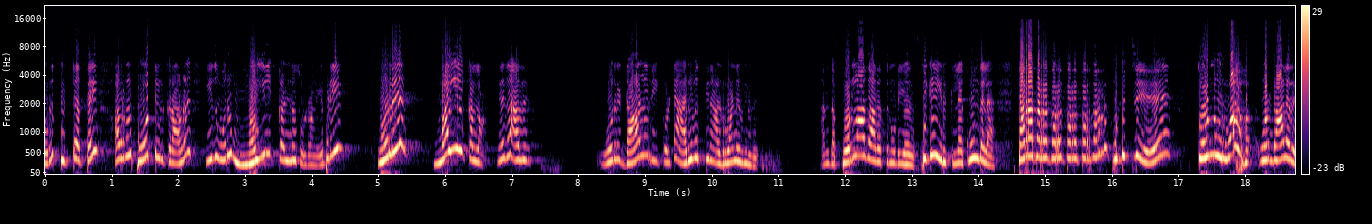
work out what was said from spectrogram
ஒரு திட்டத்தை அவர்கள் போட்டிருக்கிறார்கள். இது ஒரு மைல்கல்னு சொல்றாங்க. எப்படி? ஒரு மயில் கல்லாம். எது அது? ஒரு டாலர் ஈக்குவல் டு அறுபத்தி நாலு ரூபான்னு இருந்தது. அந்த பொருளாதாரத்தினுடைய சிகை இருக்குல்ல கூந்தல. தர தர தர தர தர தரன்னு பிடிச்சி தொண்ணூறு ரூபா ஒரு டாலர்.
